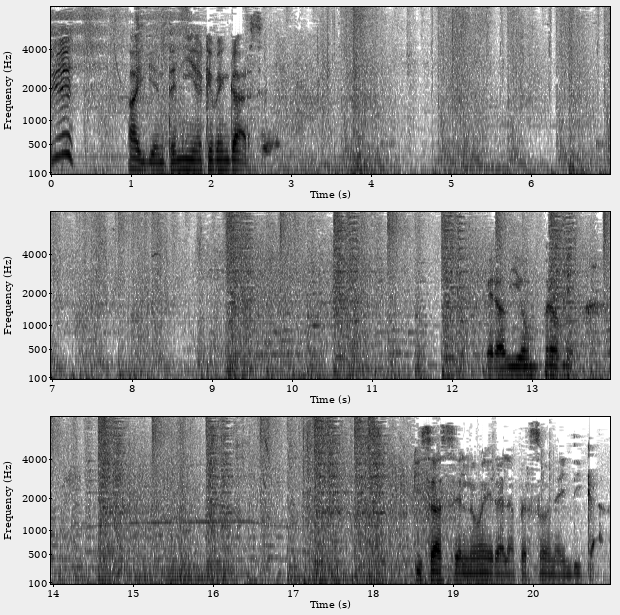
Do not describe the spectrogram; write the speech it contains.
¿Eh? Alguien tenía que vengarse. Pero había un problema. Quizás él no era la persona indicada.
